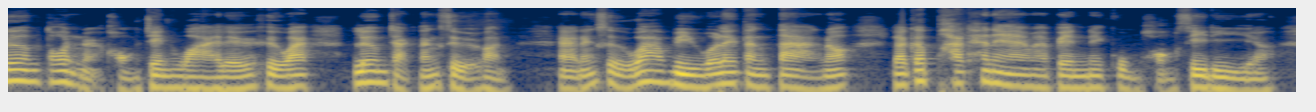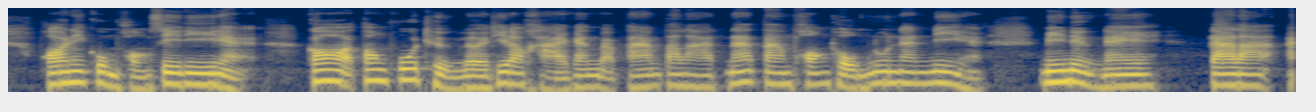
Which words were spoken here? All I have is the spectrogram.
เริ่มต้นอะของ Gen Y เลยก็คือว่าเริ่มจากหนังสือก่อน หนังสือว่าวิวอะไรต่างๆเนาะแล้วก็พัฒนามาเป็นในกลุ่มของ CD เนาะเพราะในกลุ่มของ CD เนี่ยก็ต้องพูดถึงเลยที่เราขายกันแบบตามตลาดหน้าตามคลองถมนู่นนั่นนี่เนี่ยมีหนึ่งในดาราไอ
